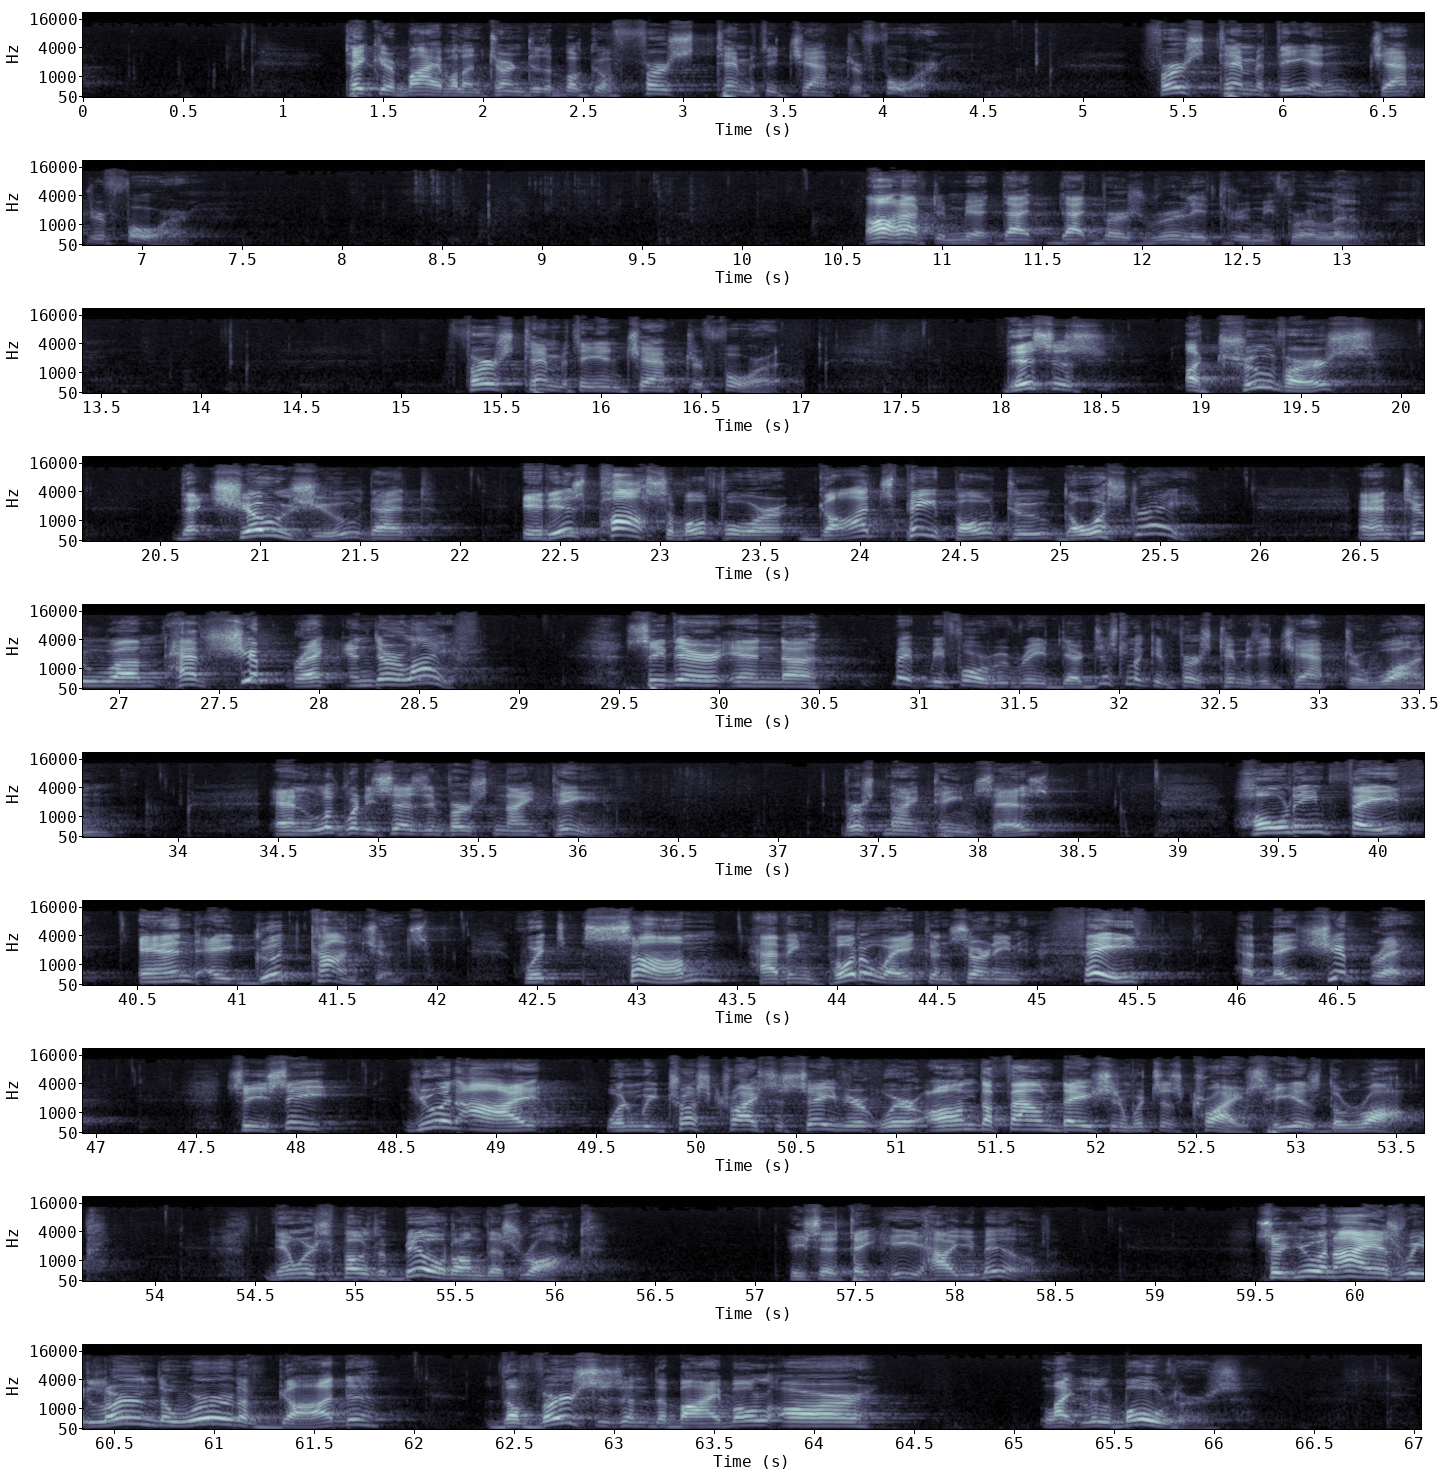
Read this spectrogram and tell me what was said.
take your Bible and turn to the book of 1 Timothy, chapter 4. 1 Timothy in chapter 4. I'll have to admit, that, that verse really threw me for a loop. 1 Timothy in chapter 4. This is a true verse that shows you that it is possible for God's people to go astray and to um, have shipwreck in their life. See, there in, uh, before we read there, just look in 1 Timothy chapter 1 and look what he says in verse 19. Verse 19 says, Holding faith and a good conscience, which some, having put away concerning faith, have made shipwreck. So you see, you and I, when we trust Christ as Savior, we're on the foundation, which is Christ. He is the rock. Then we're supposed to build on this rock. He says, Take heed how you build. So you and I, as we learn the Word of God, the verses in the Bible are like little boulders.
